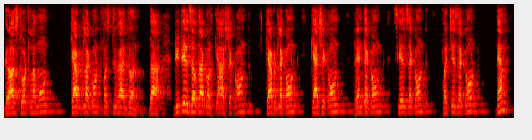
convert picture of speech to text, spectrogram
gross total amount, capital account, first to have one. The details of the account, cash account, capital account, cash account, rent account, sales account, purchase account. Then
